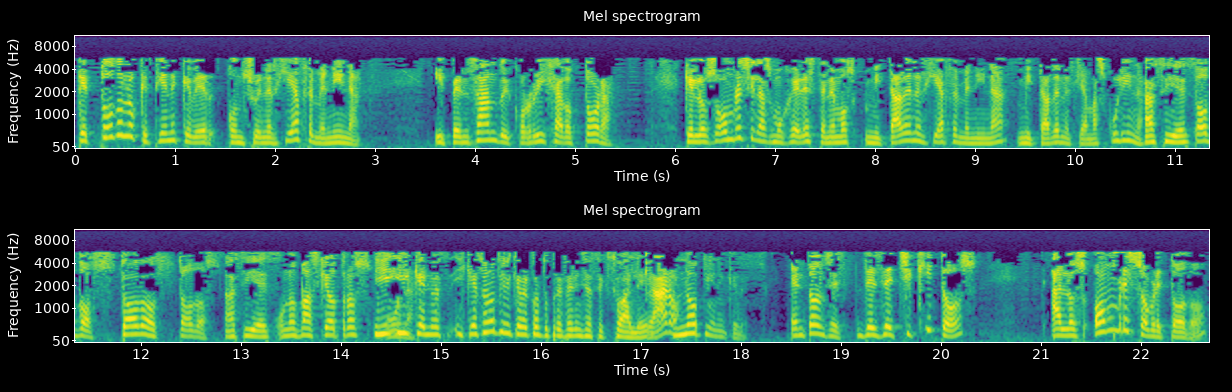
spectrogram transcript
que todo lo que tiene que ver con su energía femenina y pensando y corrija doctora que los hombres y las mujeres tenemos mitad de energía femenina, mitad de energía masculina. Así es. Todos, Todos. todos. Así es. Unos más que otros. Y, que no es- y que eso no tiene que ver con tu preferencia sexual, ¿eh? Claro. No tiene que ver. Entonces, desde chiquitos, a los hombres sobre todo,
